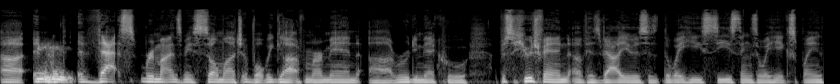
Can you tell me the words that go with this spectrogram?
Uh, Mm-hmm. that reminds me so much of what we got from our man uh, Rudy Miick, who I'm just a huge fan of his values, his, the way he sees things, the way he explains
